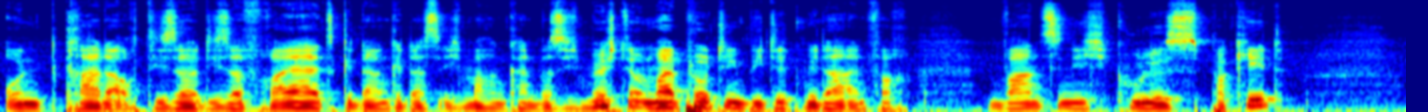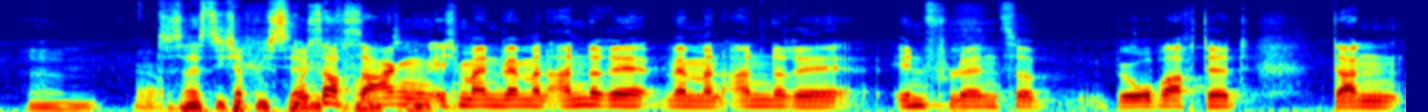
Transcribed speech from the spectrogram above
Und gerade auch dieser, dieser Freiheitsgedanke, dass ich machen kann, was ich möchte. Und MyProtein bietet mir da einfach ein wahnsinnig cooles Paket. Ähm, ja. Das heißt, ich habe mich sehr. Ich muss auch sagen, ja. ich meine, wenn man andere, wenn man andere Influencer beobachtet, dann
